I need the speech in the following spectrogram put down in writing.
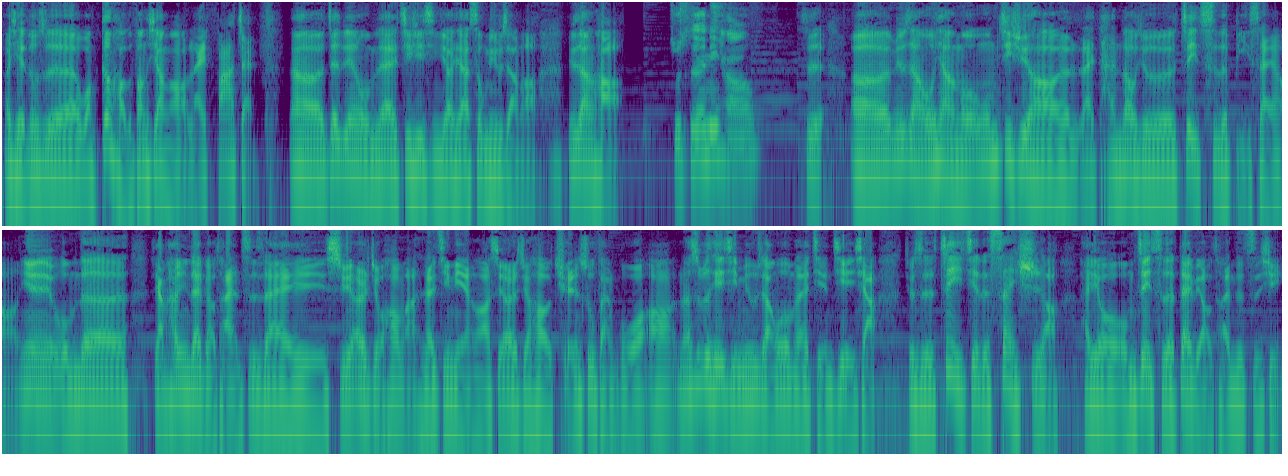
而且都是往更好的方向啊来发展。那这边我们再继续请教一下宋秘书长啊，秘书长好，主持人你好。是，呃，秘书长，我想我我们继续啊，来谈到就是这次的比赛啊，因为我们的亚帕运代表团是在十月二十九号嘛，在今年啊，十月二十九号全数返国啊，那是不是可以请秘书长为我们来简介一下，就是这一届的赛事啊，还有我们这次的代表团的资讯？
